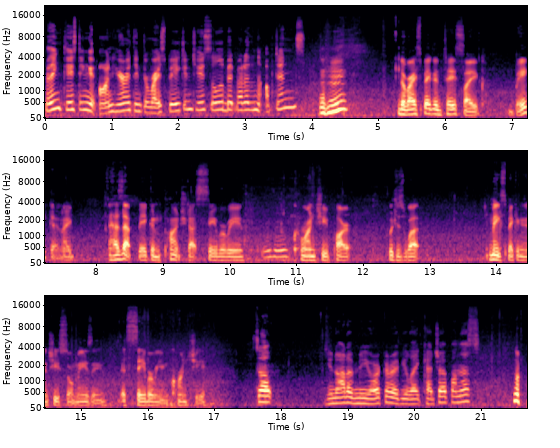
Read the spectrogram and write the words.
I think tasting it on here, I think the rice bacon tastes a little bit better than the Uptons. Mm-hmm. The rice bacon tastes like bacon. Like, it has that bacon punch, that savory, mm-hmm. crunchy part, which is what makes bacon and cheese so amazing. It's savory and crunchy. So, you're not a New Yorker if you like ketchup on this?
